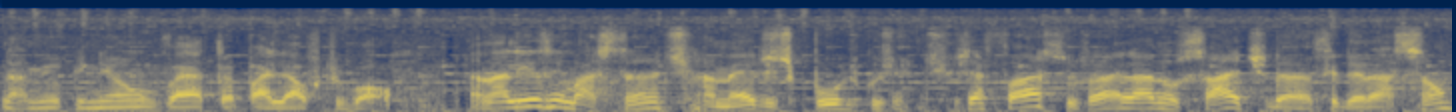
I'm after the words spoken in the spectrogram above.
Na minha opinião, vai atrapalhar o futebol. Analisem bastante a média de público, gente. Isso é fácil, vai lá no site da federação,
